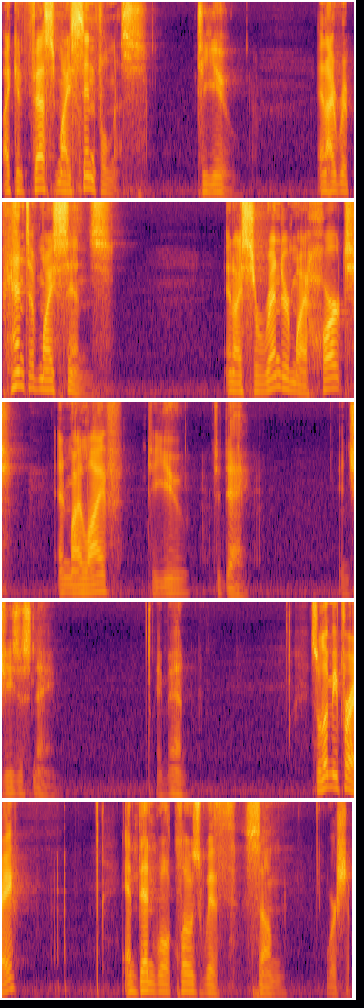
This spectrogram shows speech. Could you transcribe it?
I confess my sinfulness to you and I repent of my sins, and I surrender my heart and my life to you today. In Jesus' name, amen. So let me pray, and then we'll close with some worship.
